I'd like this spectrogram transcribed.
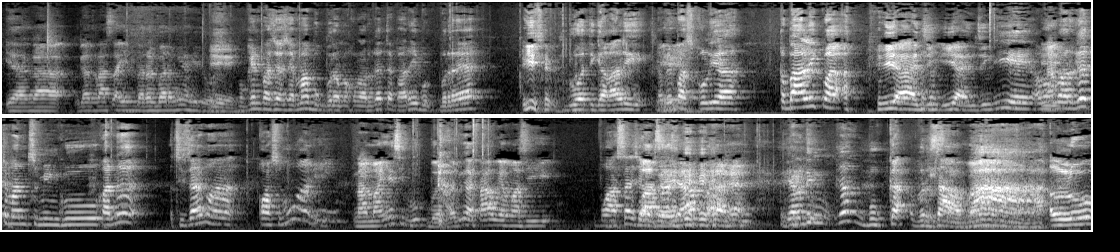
ya nggak nggak ngerasain bareng-barengnya gitu. Iya. Mungkin pas SMA bukber sama keluarga tiap hari bukbernya iya dua tiga kali. Tapi Iya. pas kuliah kebalik pak. iya anjing iya anjing Iya, sama Nah. keluarga cuman seminggu karena sisanya mah kos semua nih. Namanya sih bukber tapi nggak tahu yang masih Puasa siapa? puasa siapa kan. Yang penting kan buka bersama. lu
